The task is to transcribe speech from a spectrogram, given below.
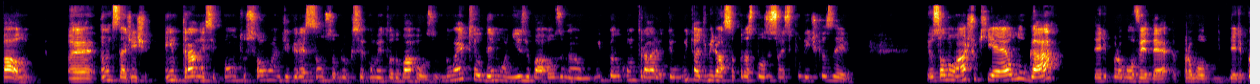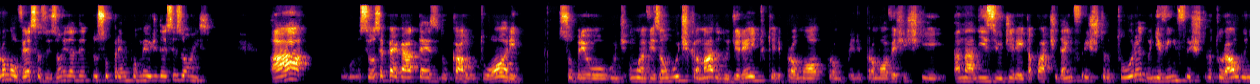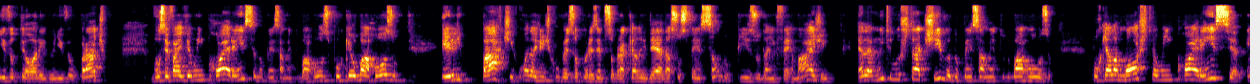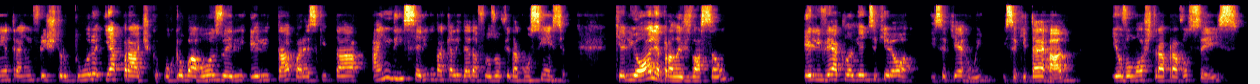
Paulo, é, antes da gente entrar nesse ponto, só uma digressão sobre o que você comentou do Barroso. Não é que eu demonize o Barroso, não. Muito pelo contrário, eu tenho muita admiração pelas posições políticas dele. Eu só não acho que é o lugar dele promover, de, promo, dele promover essas visões dentro do Supremo por meio de decisões. Há se você pegar a tese do Carlo Tuori sobre o, o, uma visão multicamada do direito, que ele promove, ele promove a gente que analise o direito a partir da infraestrutura, do nível infraestrutural, do nível teórico e do nível prático, você vai ver uma incoerência no pensamento do Barroso, porque o Barroso ele parte, quando a gente conversou, por exemplo, sobre aquela ideia da suspensão do piso da enfermagem, ela é muito ilustrativa do pensamento do Barroso porque ela mostra uma incoerência entre a infraestrutura e a prática, porque o Barroso ele ele tá, parece que está ainda inserido naquela ideia da filosofia da consciência, que ele olha para a legislação, ele vê aquilo ali e diz que ó, isso aqui é ruim, isso aqui está errado, e eu vou mostrar para vocês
